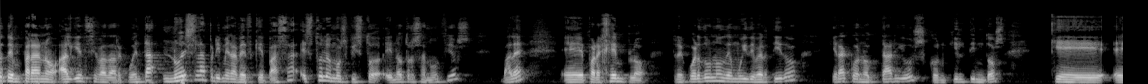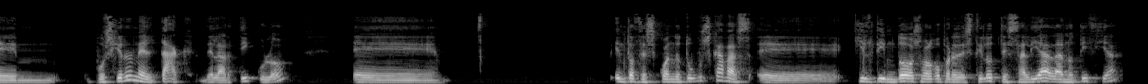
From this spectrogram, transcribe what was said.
o temprano alguien se va a dar cuenta. No es la primera vez que pasa. Esto lo hemos visto en otros anuncios, ¿vale? Eh, por ejemplo, recuerdo uno de muy divertido que era con Octarius, con Kill Team 2, que em, pusieron el tag del artículo. eh, entonces, cuando tú buscabas eh, Kill Team 2 o algo por el estilo, te salía la noticia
